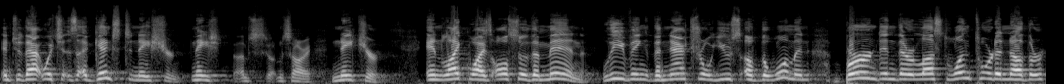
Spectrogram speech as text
into that which is against nature. nature I'm, I'm sorry, nature. And likewise also the men, leaving the natural use of the woman, burned in their lust one toward another,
